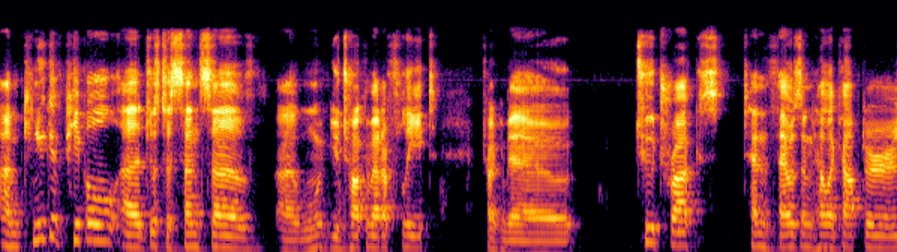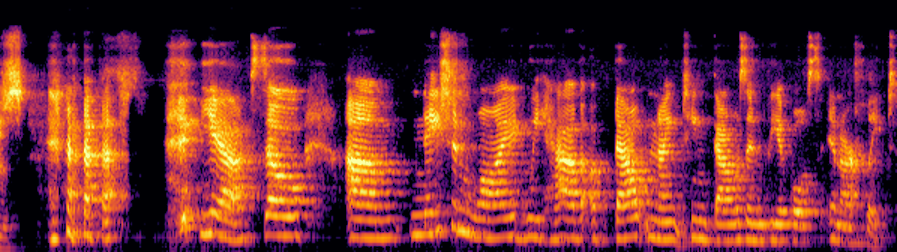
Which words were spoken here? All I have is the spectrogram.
Um, can you give people uh, just a sense of uh, when you talk about a fleet? Talking about two trucks, 10,000 helicopters. yeah, so um, nationwide, we have about 19,000 vehicles in our fleet.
